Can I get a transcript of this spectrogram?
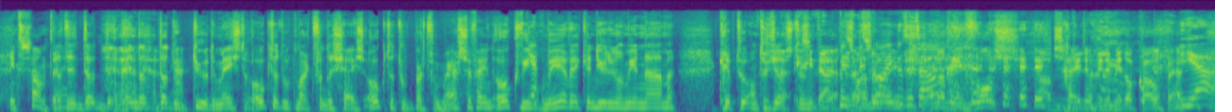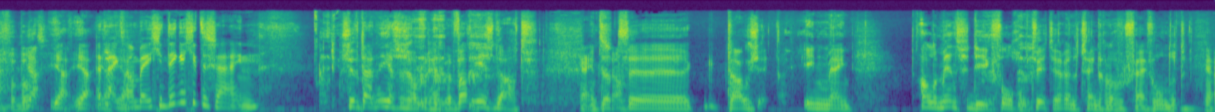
Interessant, hè? Dat, is- dat, dat- en dat, dat doet Tuur de Meester ook, dat doet Mark van der Scheijs ook, dat doet Bart van Maarseveen ook. Wie Ja. nog meer? Wie kennen jullie nog meer namen? Ja, Crypto-enthousiasten. Miss Wat Bitcoin doet het ook. Vos. Oh, willen, willen middelkoop, hè? Ja. Ja, ja, ja, Het lijkt wel een beetje een dingetje te zijn. Zullen we het daar eerst eens over hebben? Wat is dat? Ja, interessant. Dat eh, trouwens in mijn. Alle mensen die ik volg op Twitter, en dat zijn er geloof ik 500, Ja.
